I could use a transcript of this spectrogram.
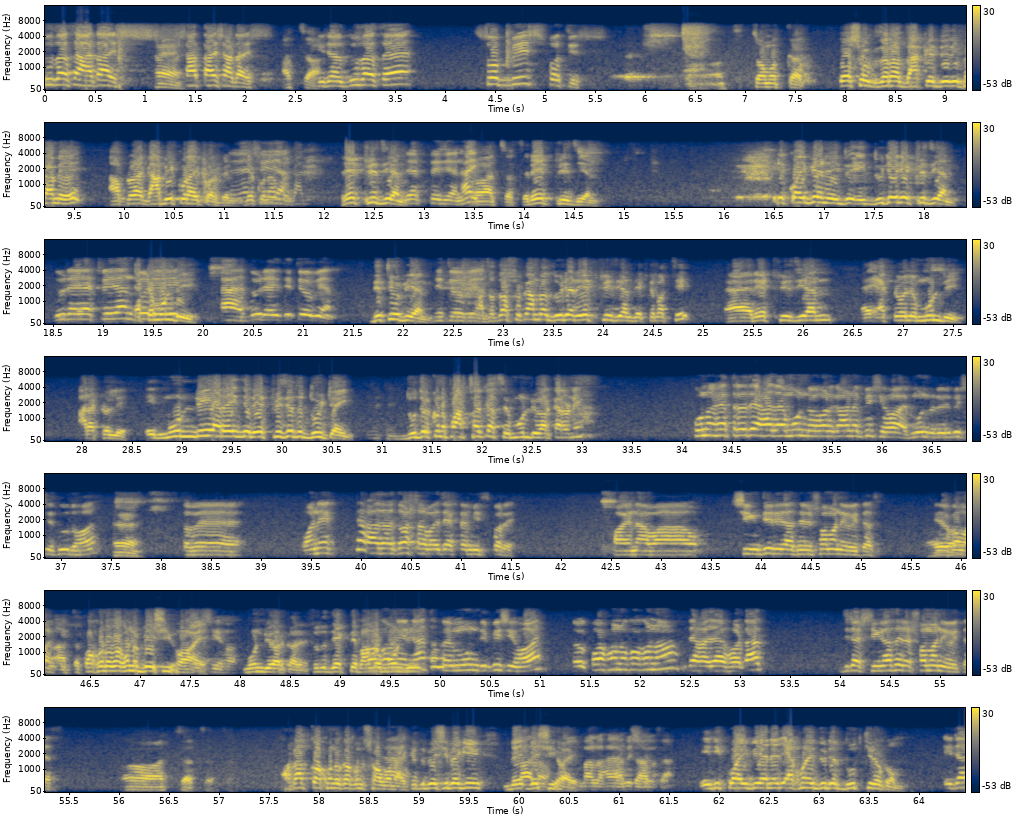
দুধ আছে আঠাশ হ্যাঁ। সাতাশ আঠাশ। আচ্ছা। এটার দুধ আছে চব্বিশ পঁচিশ। আচ্ছা, চমৎকার। দর্শক যারা জাকের ডেরি ফার্মে আপনারা গাবি ক্রয় করবেন। যে কোনো রেড ফ্রিজিয়ান রেড ফ্রিজিয়ান আচ্ছা আচ্ছা রেড ফ্রিজিয়ান এটা কয় বিয়ান? এই দু- এই দুইটাই রেড ফ্রিজিয়ান দুইটাই রেড ফ্রিজিয়ান একটা মুন্ডি। হ্যাঁ দুইটাই দ্বিতীয় বিয়ান। দ্বিতীয় বিয়ান। দ্বিতীয় বিয়ান। আচ্ছা দর্শক আমরা দুইটা রেড ফ্রিজিয়ান দেখতে পাচ্ছি। রেড ফ্রিজিয়ান একটা হলো মুন্ডি। আর একটা হলে এই মুন্ডি আর এই যে রেড ফ্রিজিয়ান তো দুইটাই। দুধের কোনো পার্থক্য আছে মুন্ডি হওয়ার কারণে? কোনো ক্ষেত্রে দেখা যায় মুন্ড হওয়ার কারণে বেশি হয় মুন্ডের বেশি দুধ হয়। হ্যাঁ। তবে অনেক দেখা যায় দশটার বাজে একটা মিস করে। হয় না বা সিং যেটি আছে সমানে হইতাছে। এরকম আর কি। আচ্ছা কখনো কখনো বেশি হয় মুন্ডি হওয়ার কারণে। শুধু দেখতে ভালো মুন্ডি? না তবে মুন্ডি বেশি হয়। তবে কখনো কখনো দেখা যায় হঠাৎ যেটা সিং আছে এটা সমানই হইতাছে। ও আচ্ছা আচ্ছা আচ্ছা। হঠাৎ কখনো কখনো সব হ্যাঁ। হয় কিন্তু বেশিরভাগই বেশি হয় আচ্ছা বেশি হয়। আচ্ছা এডি কয় বিয়ানের এখন এই দুধের দুধ কীরকম এটা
